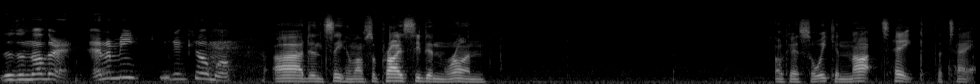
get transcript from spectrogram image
There's another enemy. You didn't kill him all. I didn't see him. I'm surprised he didn't run. Okay, so we cannot take the tank.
